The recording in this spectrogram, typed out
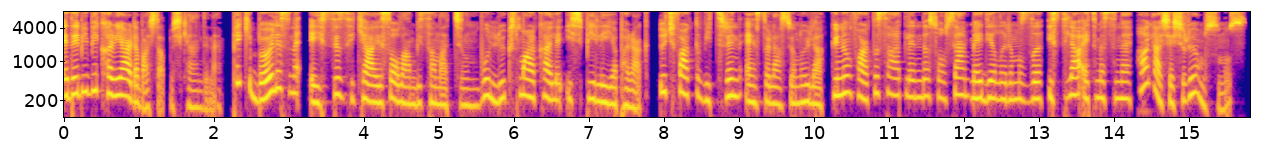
edebi bir kariyer de başlatmış kendine. Peki böylesine eşsiz hikayesi olan bir sanatçının bu lüks markayla işbirliği yaparak 3 farklı vitrin enstalasyonuyla günün farklı saatlerinde sosyal medyalarımızı istila etmesine hala şaşırıyor musunuz?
